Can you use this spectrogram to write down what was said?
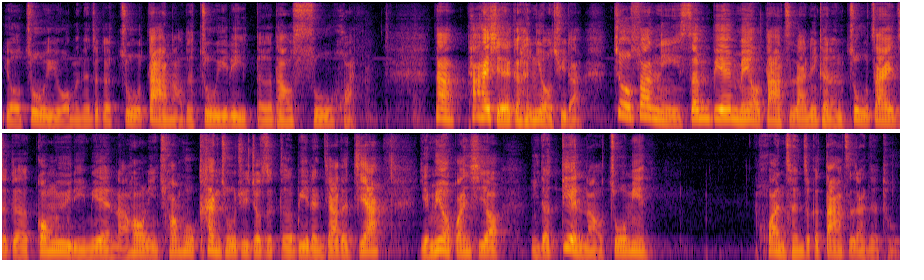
有助于我们的这个注大脑的注意力得到舒缓。那他还写了一个很有趣的，就算你身边没有大自然，你可能住在这个公寓里面，然后你窗户看出去就是隔壁人家的家，也没有关系哦。你的电脑桌面换成这个大自然的图，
